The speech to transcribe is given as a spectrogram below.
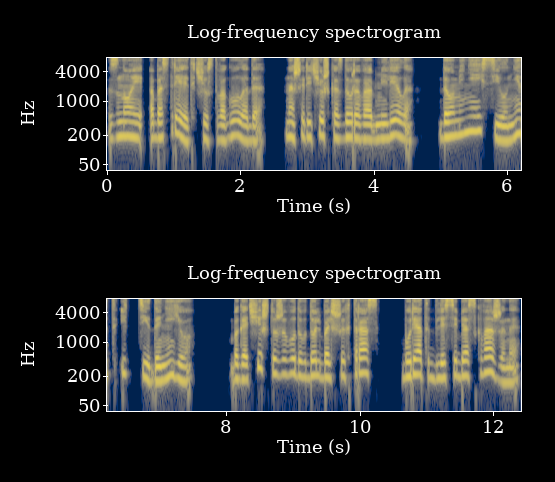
Зной обостряет чувство голода. Наша речушка здорово обмелела, да у меня и сил нет идти до нее. Богачи, что живут вдоль больших трасс, бурят для себя скважины,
